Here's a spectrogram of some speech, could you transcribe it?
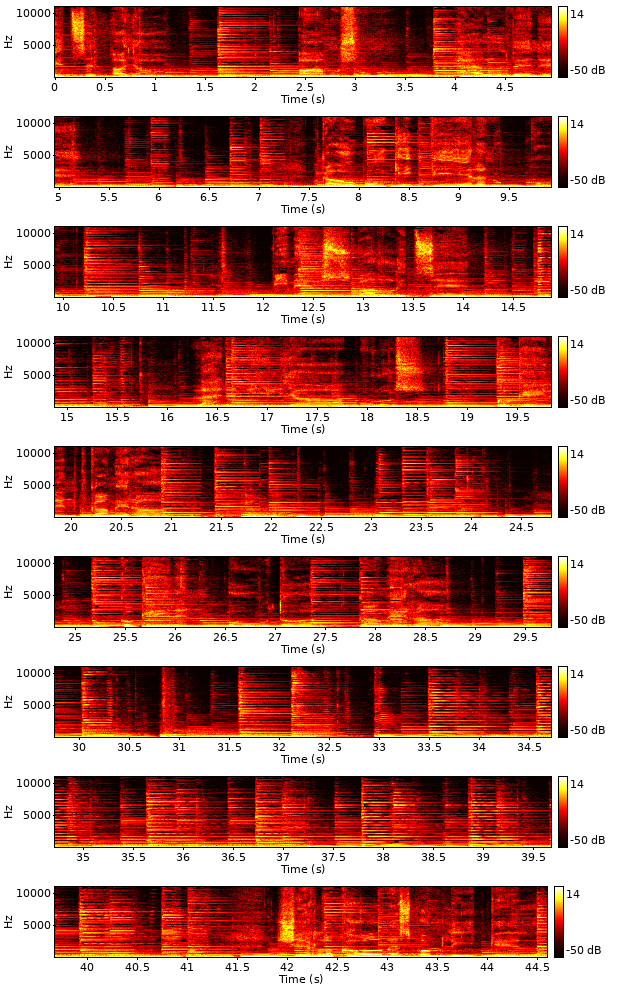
ohitse ajaa. Aamusumu hälvenee. Kaupunki vielä nukkuu. Pimeys vallitsee. Lähden hiljaa ulos, kokeilen kameraa. Sherlock Holmes on liikkeellä,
